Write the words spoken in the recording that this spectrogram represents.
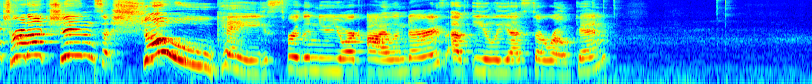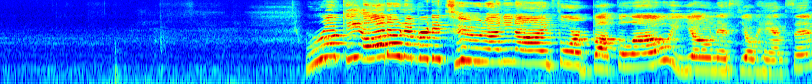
Introductions showcase for the New York Islanders of Ilya Sorokin. Rookie auto number to 299 for Buffalo, Jonas Johansson.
